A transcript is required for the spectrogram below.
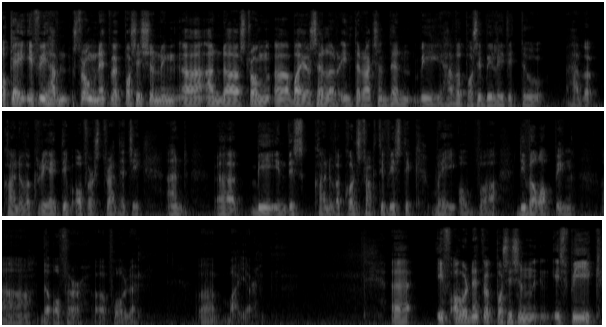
Okay, if we have strong network positioning and strong buyer-seller interaction, then we have a possibility to have a kind of a creative offer strategy and be in this kind of a constructivistic way of developing the offer uh, for the uh, buyer. Uh, if our network position is weak,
